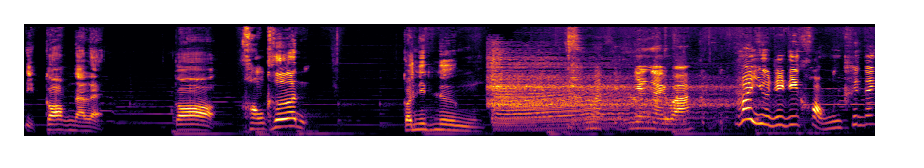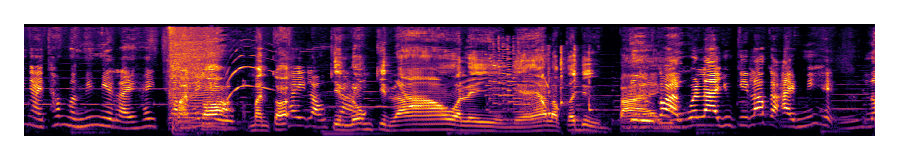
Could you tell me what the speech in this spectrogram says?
ปิดกล้องนั่นแหละ ก็ของขึ้นก็นิดนึง มันยังไงวะว่าอยู่ดีๆของมึงขึ้นได้ไง ถ้ามันไม่มีอะไรให้ทำมันให้ก็ดู มันก็ให้เรากินจ่ายลงกินเหล้าอะไรอย่างเงี้ย เราก็ดื่มไป ดูก่อนเวลาอยู่กินเหล้ากับไอไม่เห็นเน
